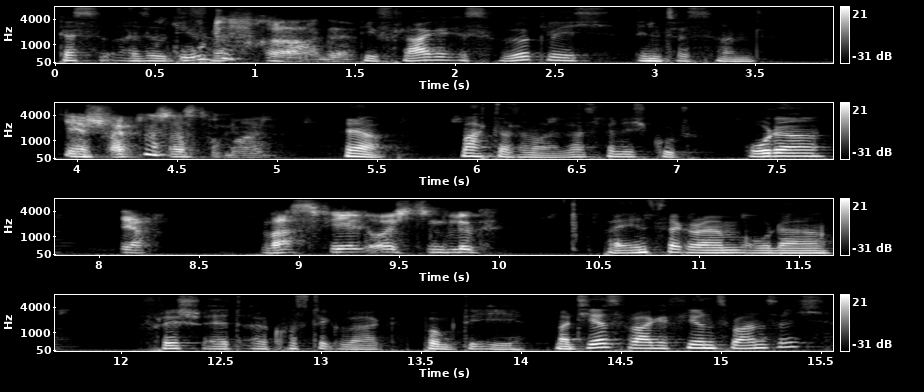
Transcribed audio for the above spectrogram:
Das, also Gute die Fra Frage. Die Frage ist wirklich interessant. Ja, schreibt uns das doch mal. Ja, macht das mal. Das finde ich gut. Oder? Ja. Was fehlt euch zum Glück? Bei Instagram oder frisch.akustikwerk.de. Matthias Frage 24.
